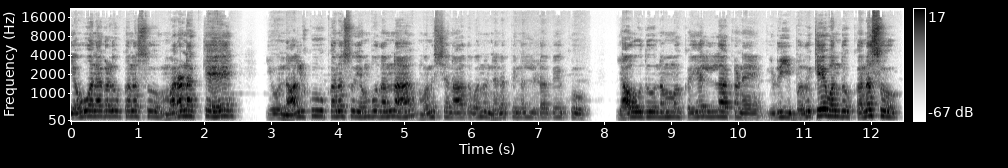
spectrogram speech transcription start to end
ಯೌವನಗಳು ಕನಸು, ಮರಣಕ್ಕೆ ಇವು ನಾಲ್ಕು ಕನಸು ಎಂಬುದನ್ನ ಮನುಷ್ಯನಾದವನು ನೆನಪಿನಲ್ಲಿಡಬೇಕು. ಯಾವುದು ನಮ್ಮ ಕೈಯಲ್ಲಿಲ್ಲ ಕಣೆ, ಇಡೀ ಬದುಕೇ ಒಂದು ಕನಸು.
